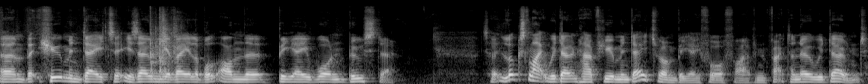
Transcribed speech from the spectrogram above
um, but human data is only available on the BA1 booster. So it looks like we don't have human data on BA4, 5. In fact, I know we don't.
